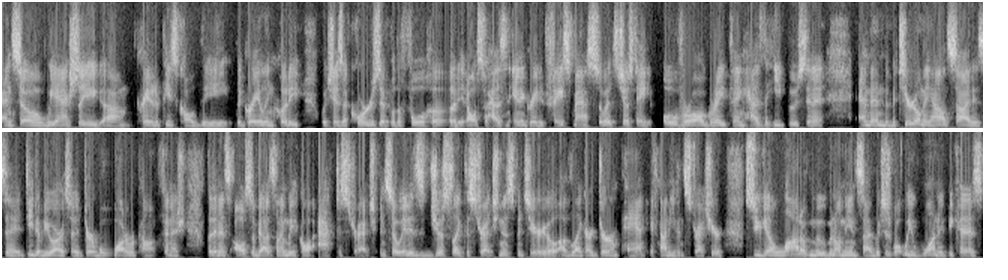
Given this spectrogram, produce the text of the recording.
And so we actually um, created a piece called the the Grayling hoodie, which is a quarter zip with a full hood. It also has an integrated face mask, so it's just a overall great thing. Has the heat boost in it, and then the material on the outside is a DWR. It's a durable water repellent finish, but then it's also got something we call ActiStretch, and so it is just like the stretchiness material of like our Durham pant, if not even stretchier. So you get a lot of movement on the inside, which is what we wanted because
